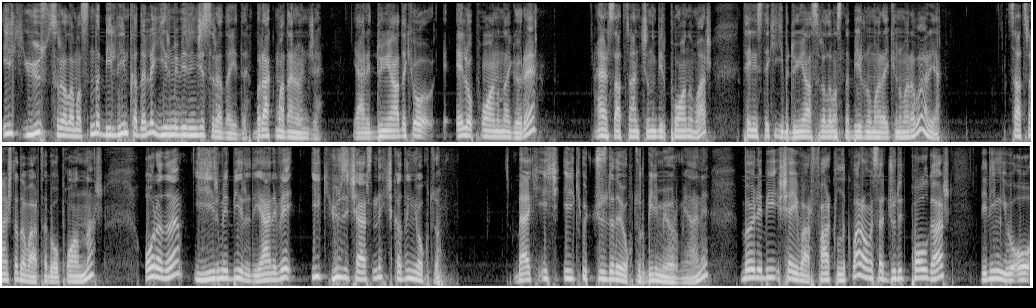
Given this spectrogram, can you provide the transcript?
ilk 100 sıralamasında bildiğim kadarıyla 21. sıradaydı. Bırakmadan önce. Yani dünyadaki o ELO puanına göre her satranççının bir puanı var. Tenisteki gibi dünya sıralamasında bir numara iki numara var ya. Satrançta da var tabii o puanlar. Orada 21'di yani ve ilk 100 içerisinde hiç kadın yoktu. Belki ilk, ilk 300'de de yoktur bilmiyorum yani. Böyle bir şey var farklılık var ama mesela Judith Polgar dediğim gibi o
